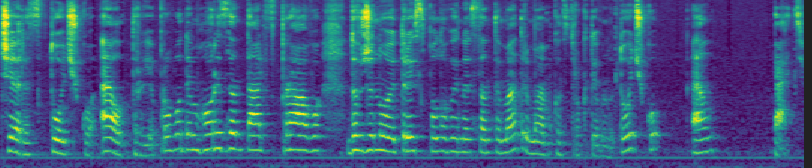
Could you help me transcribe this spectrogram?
через точку L3, проводимо горизонталь вправо довжиною 3,5 см, маємо конструктивну точку L5.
